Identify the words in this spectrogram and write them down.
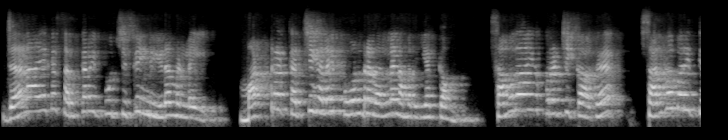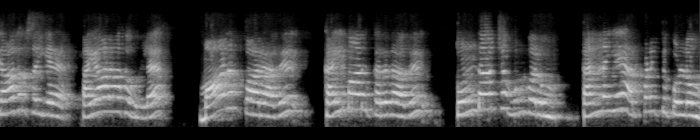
ஜனநாயக சர்க்கரை பூச்சிக்கு இங்கு இடமில்லை. மற்ற கட்சிகளை போன்றதல்ல நமது இயக்கம். சமுதாய புரட்சிக்காக சர்வபரி தியாகம் செய்ய தயாராக உள்ள மானம் பாராது கைமாறு கருதாது தொண்டாற்ற முன்வரும் தன்னையே அர்ப்பணித்துக் கொள்ளும்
